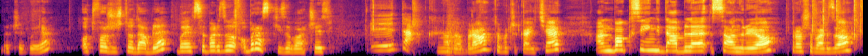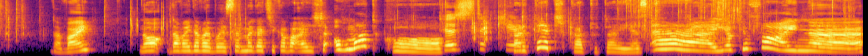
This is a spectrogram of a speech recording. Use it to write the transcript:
Dlaczego ja? Otworzysz to dable? Bo ja chcę bardzo obrazki zobaczyć. Y, tak. No dobra, to poczekajcie. Unboxing Double Sanrio. Proszę bardzo. Dawaj. No, dawaj, dawaj, bo jestem mega ciekawa, a jeszcze... O, matko! To jest takie... Karteczka tutaj jest. Ej, jakie fajne!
